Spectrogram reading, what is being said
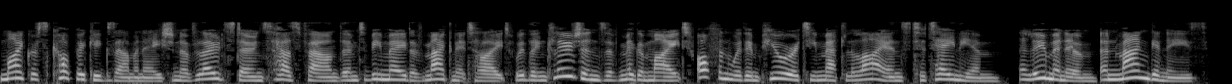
Microscopic examination of lodestones has found them to be made of magnetite with inclusions of maghemite, often with impurity metal ions titanium, aluminum, and manganese.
